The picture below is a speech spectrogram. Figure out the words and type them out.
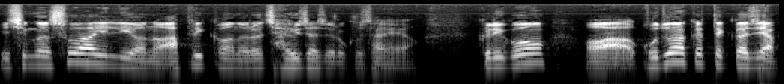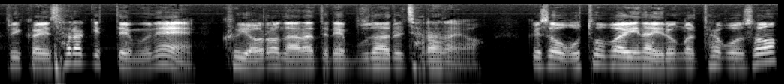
이 친구는 스와힐리 언어, 아프리카 언어를 자유자재로 구사해요. 그리고 어, 고등학교 때까지 아프리카에 살았기 때문에 그 여러 나라들의 문화를 잘 알아요. 그래서 오토바이나 이런 걸 타고서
